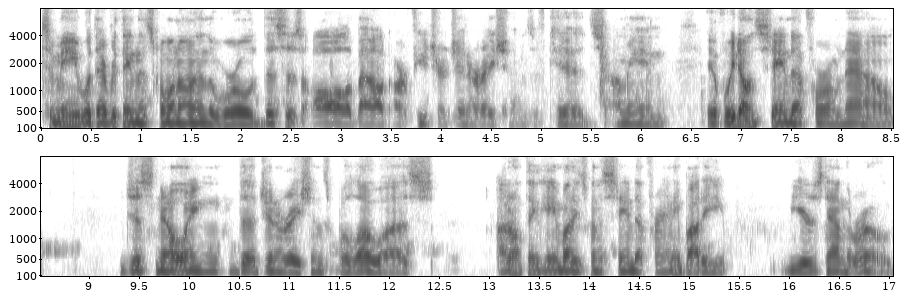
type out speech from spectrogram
to me, with everything that's going on in the world, this is all about our future generations of kids. I mean, if we don't stand up for them now, just knowing the generations below us, I don't think anybody's going to stand up for anybody years down the road.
